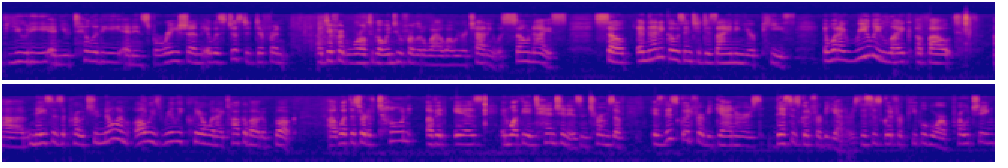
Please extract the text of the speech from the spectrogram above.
beauty and utility and inspiration. It was just a different, a different world to go into for a little while while we were chatting. It was so nice. So, and then it goes into designing your piece. And what I really like about um, Neysa's approach, you know I'm always really clear when I talk about a book uh, what the sort of tone of it is and what the intention is in terms of is this good for beginners? This is good for beginners. This is good for people who are approaching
